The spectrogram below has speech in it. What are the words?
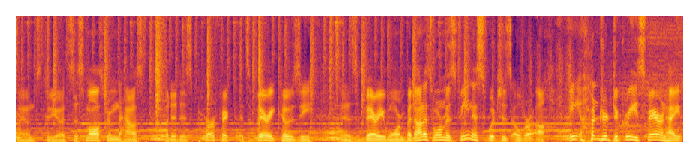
my own studio. It's the smallest room in the house, but it is perfect. It's very cozy. It is very warm, but not as warm as Venus, which is over a 800 degrees Fahrenheit,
